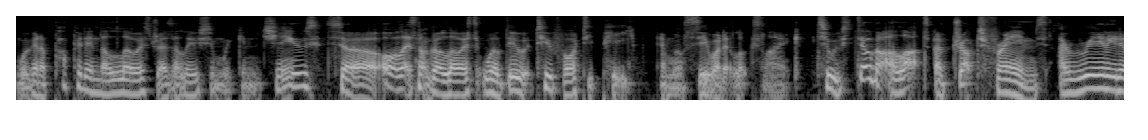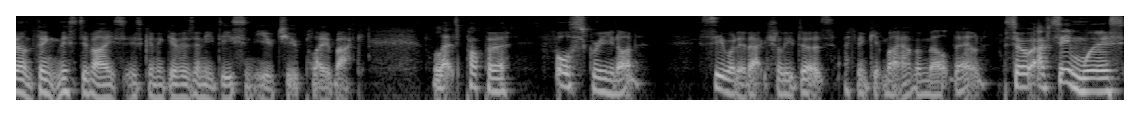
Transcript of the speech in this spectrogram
We're going to pop it in the lowest resolution we can choose. So, oh, let's not go lowest, we'll do 240p and we'll see what it looks like. So we've still got a lot of dropped frames. I really don't think this device is going to give us any decent YouTube playback. Let's pop a full screen on, see what it actually does. I think it might have a meltdown. So I've seen worse.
